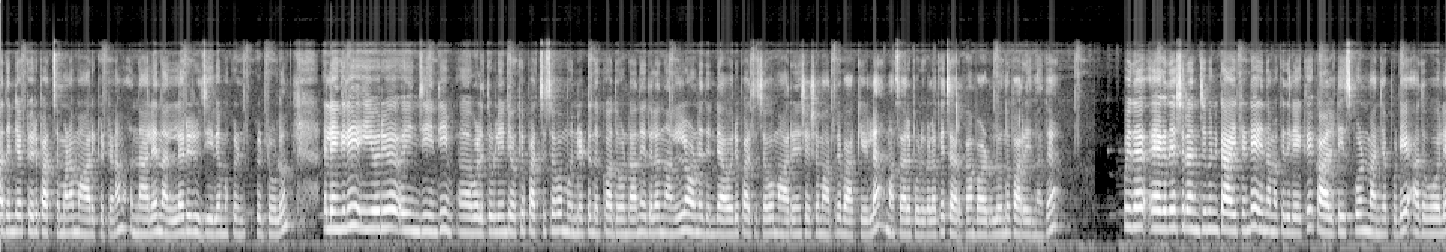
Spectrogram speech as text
അതിന്റെയൊക്കെ ഒരു പച്ചമണം മാറി കിട്ടണം. എന്നാലേ നല്ലൊരു രുചിയിൽ നമുക്ക് കിട്ടുള്ളൂ. അല്ലെങ്കിൽ ഈ ഒരു ഇഞ്ചിന്റെയും വെളുത്തുള്ളിന്റെയും ഒക്കെ പച്ചച്ചവ മുന്നിട്ട് നിൽക്കും. അതുകൊണ്ടാണ് ഇതെല്ലാം നല്ലോണം ഇതിന്റെ ആ ഒരു പച്ചച്ചവ മാറിയതിന് ശേഷം മാത്രമേ ബാക്കിയുള്ള മസാലപ്പൊടികളൊക്കെ ചേർക്കാൻ പാടുള്ളൂ എന്ന് പറയുന്നത്. അപ്പോൾ ഇത് ഏകദേശം ഒരു അഞ്ച് മിനിറ്റ് ആയിട്ടുണ്ട്. ഇനി നമുക്കിതിലേക്ക് കാൽ ടീസ്പൂൺ മഞ്ഞൾപ്പൊടി അതുപോലെ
